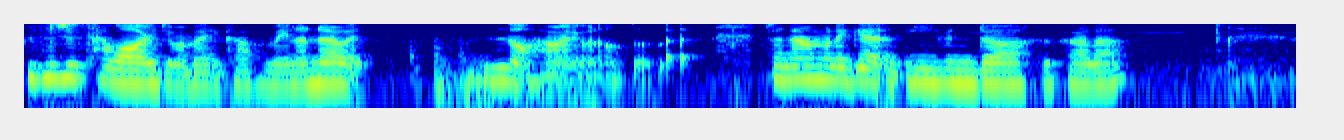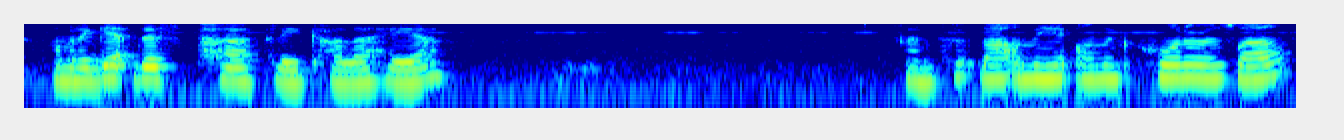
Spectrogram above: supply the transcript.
This is just how I do my makeup. I mean, I know it, not how anyone else does this. So now I'm going to get an even darker colour. I'm going to get this purpley colour here and put that on the on the corner as well.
